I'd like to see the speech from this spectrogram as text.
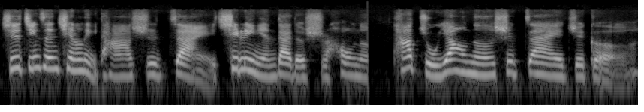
其实金森千里他是在七零年代的时候呢，他主要呢是在这个。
